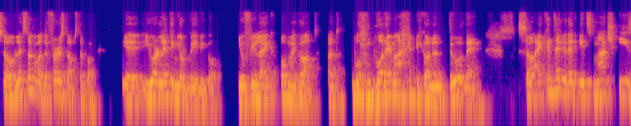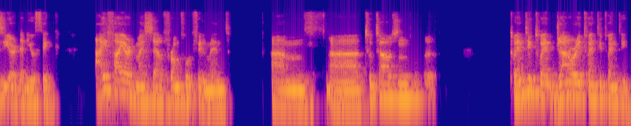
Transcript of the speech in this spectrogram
so let's talk about the first obstacle. you are letting your baby go. You feel like, oh my God, but what am I going to do then? So I can tell you that it's much easier than you think. I fired myself from fulfillment um, uh, 2000, 2020, January 2020.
